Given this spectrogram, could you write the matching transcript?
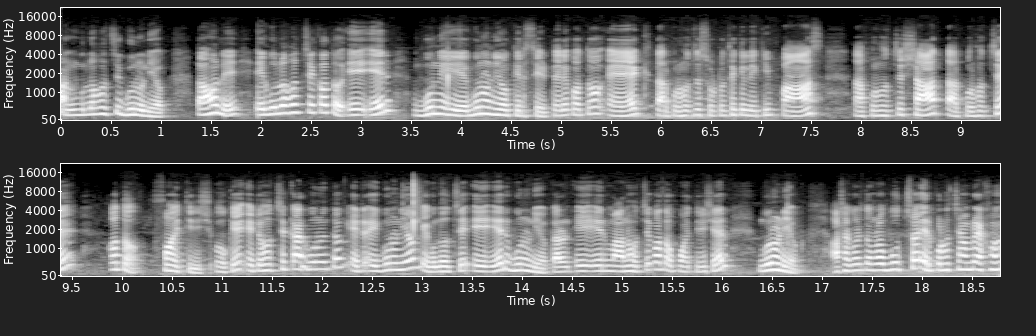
মানগুলো হচ্ছে গুণনীয়ক। তাহলে এগুলো হচ্ছে কত? এ এর গুণ গুণনীয়কের সেট। তাহলে কত? এক, তারপর হচ্ছে ছোটো থেকে লিখি পাঁচ, তারপর হচ্ছে সাত, তারপর হচ্ছে কত? পঁয়ত্রিশ। ওকে এটা হচ্ছে কার গুণনীয়ক এটা এই গুণনীয়ক, এগুলো হচ্ছে এ এর গুণনীয়ক। কারণ এ এর মান হচ্ছে কত? পঁয়ত্রিশের গুণনীয়ক। আশা করি তোমরা বুঝছ। এরপর হচ্ছে আমরা এখন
